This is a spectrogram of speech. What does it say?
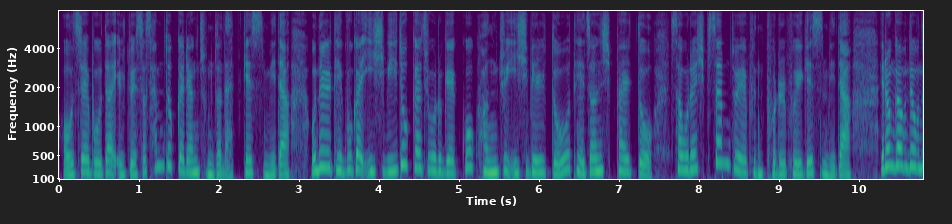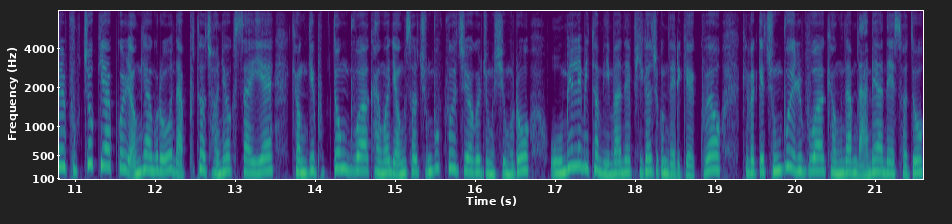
어제보다 1도에서 3도가량 좀 더 낮겠습니다. 오늘 대구가 22도까지 오르겠고 광주 21도, 대전 18도, 서울은 13도의 분포를 보이겠습니다. 이런 가운데 오늘 북쪽 기압골 영향으로 낮부터 저녁 저녁 사이에 경기 북동부와 강원 영서 중북부 지역을 중심으로 5mm 미만의 비가 조금 내리겠고요. 그 밖에 중부 일부와 경남 남해안에서도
